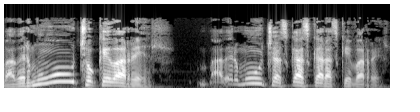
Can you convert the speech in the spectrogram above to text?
va a haber mucho que barrer. Va a haber muchas cáscaras que barrer.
